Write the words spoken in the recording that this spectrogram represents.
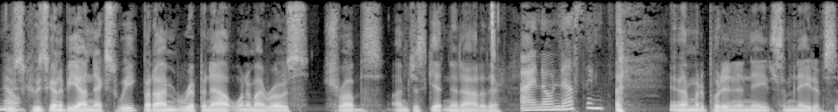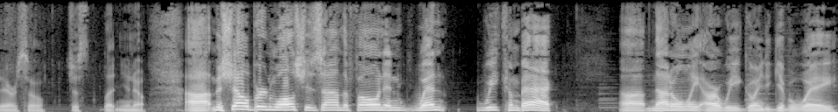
No. who's, who's going to be on next week, but I'm ripping out one of my rose shrubs. I'm just getting it out of there. I know nothing. And I'm going to put in a nat- some natives there. So just letting you know. Uh, Michelle Byrne Walsh is on the phone. And when we come back, uh, not only are we going to give away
